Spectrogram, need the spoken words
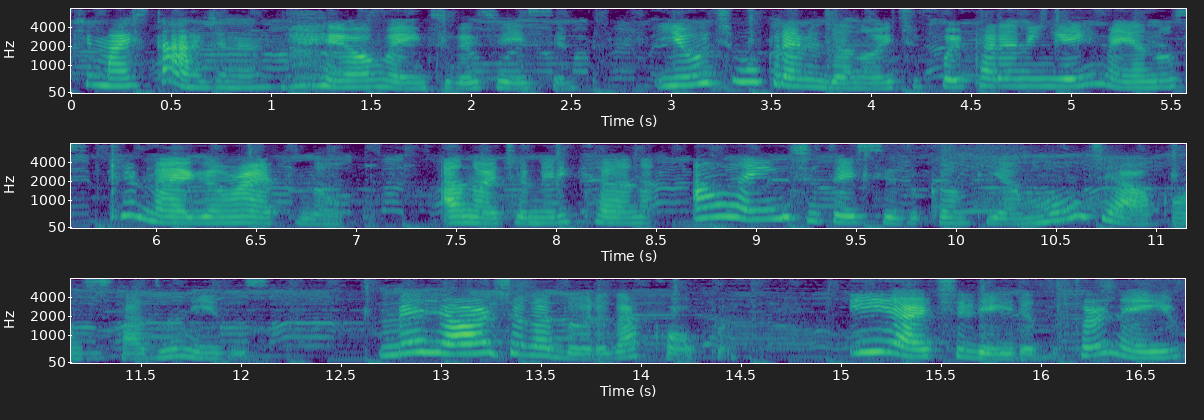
que mais tarde, né? Realmente, Letícia. E o último prêmio da noite foi para ninguém menos que Megan Rapinoe a norte-americana, além de ter sido campeã mundial com os Estados Unidos, melhor jogadora da Copa e artilheira do torneio,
